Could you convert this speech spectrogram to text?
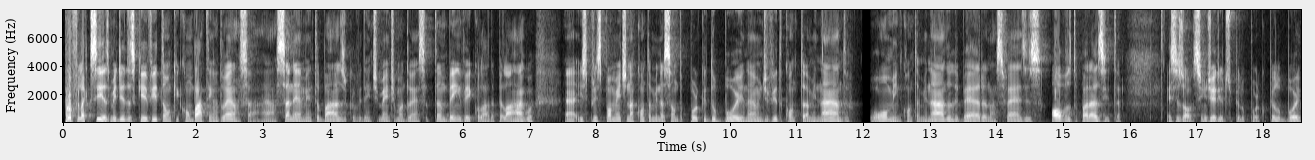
Profilaxias, medidas que evitam que combatem a doença. É, saneamento básico, evidentemente, uma doença também veiculada pela água, é, isso principalmente na contaminação do porco e do boi. Né? O indivíduo contaminado, o homem contaminado, libera nas fezes ovos do parasita. Esses ovos, ingeridos pelo porco pelo boi,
